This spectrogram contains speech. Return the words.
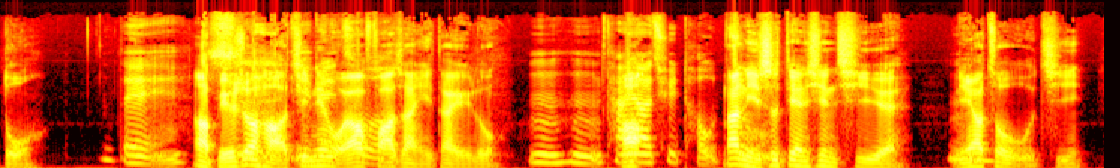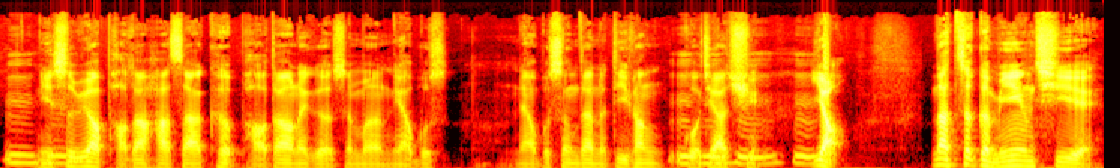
多。对啊。比如说，好，今天我要发，展“一带一路。嗯哼，他要去投”，那你是电信企业，你要做五 G，嗯，你是不是要跑到哈萨克，跑到那个什么鸟不鸟不生蛋的地方国家去？要？那这个民营企业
